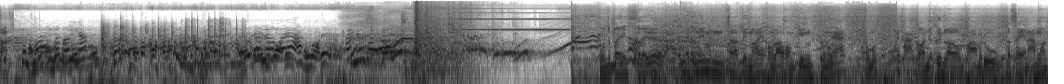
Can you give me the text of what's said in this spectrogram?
สัตว์มันเฮ้ยมันตอนนี้เดี๋ยวลืมไว้อะลืมไว้ ผมจะไปสไลเดอร์ไอ้ตรงนี้มันสำหรับเด็กน้อยของเราของจริงตรงนู้นนะตรงนู้นไปค่ะ ก่อนจะขึ้นเราพามาดูกระแสน้ำก่อน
